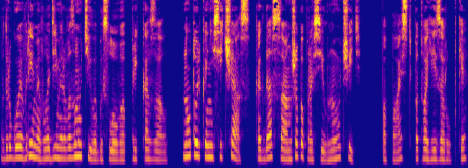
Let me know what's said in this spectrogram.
В другое время Владимир возмутило бы слово «приказал», но только не сейчас, когда сам же попросил научить. Попасть по твоей зарубке.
